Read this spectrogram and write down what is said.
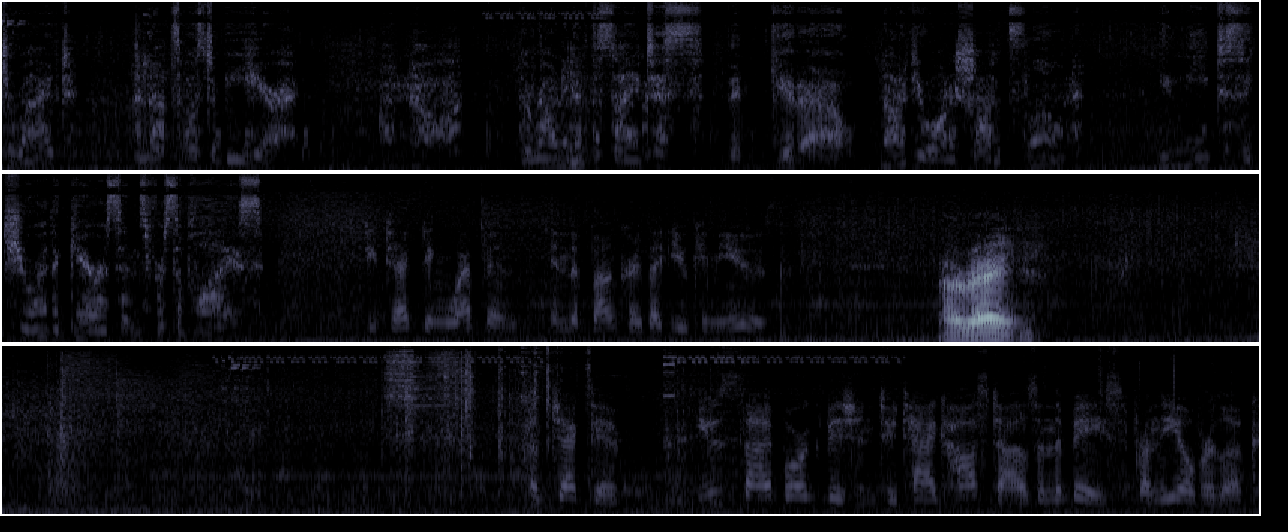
Just arrived. I'm not supposed to be here. Oh no. They're rounding up the scientists. Then get out. Not if you want a shot at Sloan. You need to secure the garrisons for supplies. Detecting weapons in the bunker that you can use. Alright. Objective. Use cyborg vision to tag hostiles in the base from the overlook.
